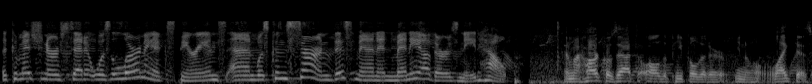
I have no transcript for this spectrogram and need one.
The commissioner said it was a learning experience and was concerned this man and many others need help. And my heart goes out to all the people that are, you know, like this.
